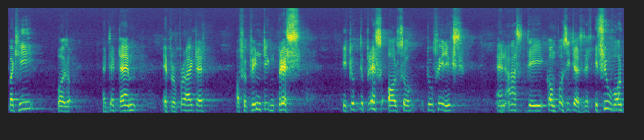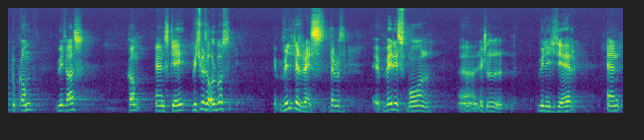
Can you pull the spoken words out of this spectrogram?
but he was at that time a proprietor of a printing press. He took the press also to Phoenix and asked the compositors that if you want to come with us, come and stay, which was almost wilderness. There was a very small uh, little village there, and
